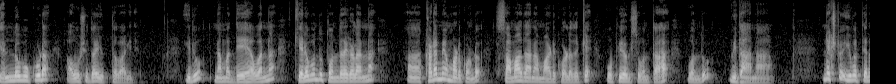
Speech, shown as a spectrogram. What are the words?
ಎಲ್ಲವೂ ಕೂಡ ಔಷಧಯುಕ್ತವಾಗಿದೆ. ಇದು ನಮ್ಮ ದೇಹವನ್ನು ಕೆಲವೊಂದು ತೊಂದರೆಗಳನ್ನು ಕಡಿಮೆ ಮಾಡಿಕೊಂಡು ಸಮಾಧಾನ ಮಾಡಿಕೊಳ್ಳೋದಕ್ಕೆ ಉಪಯೋಗಿಸುವಂತಹ ಒಂದು ವಿಧಾನ. ನೆಕ್ಸ್ಟು ಇವತ್ತಿನ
